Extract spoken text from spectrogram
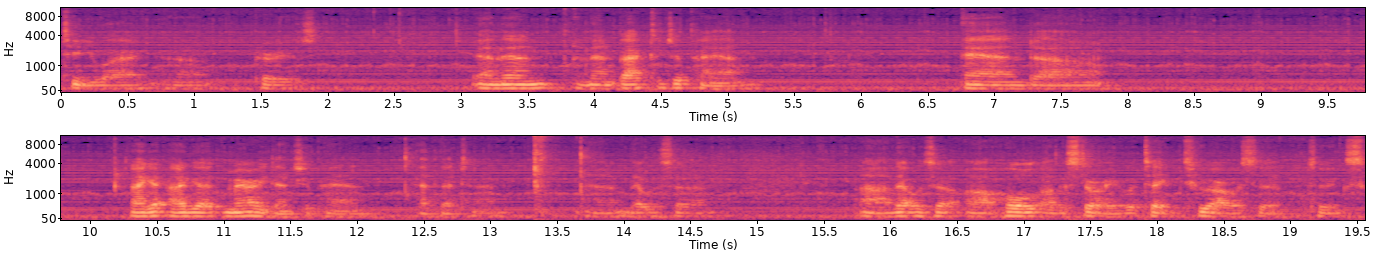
TDY uh, periods and then and then back to Japan, and uh, I got I got married in Japan at that time. Um, that was a uh, that was a, a whole other story. It would take two hours to to ex-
